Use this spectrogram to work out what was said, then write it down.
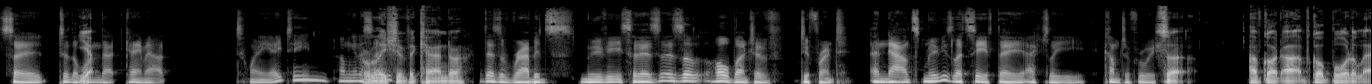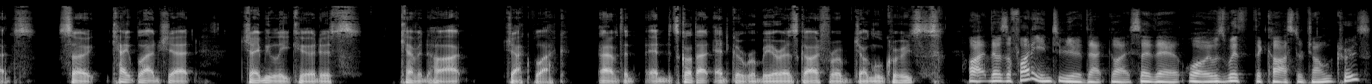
So to the Yep. one that came out 2018, I'm going to say. Alicia Vikander. There's a Rabbids movie. So there's there's a whole bunch of different announced movies. Let's see if they actually come to fruition. So I've got uh, I've got Borderlands. So Cate Blanchett, Jamie Lee Curtis, Kevin Hart, Jack Black. The, and it's got that Edgar Ramirez guy from Jungle Cruise. All right, there was a funny interview of that guy. So there, well, it was with the cast of Jungle Cruise,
